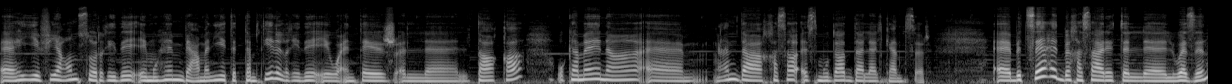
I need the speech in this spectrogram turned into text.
آه، هي في عنصر غذائي مهم بعملية التمثيل الغذائي وإنتاج ال- الطاقة وكمان آه، عندها خصائص مضادة للكانسر. آه، بتساعد بخسارة ال- الوزن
